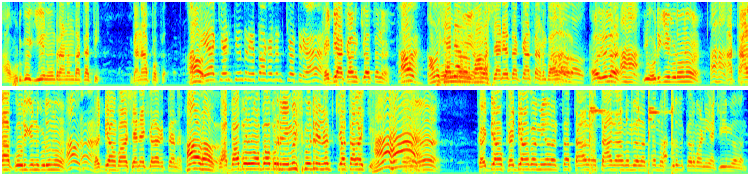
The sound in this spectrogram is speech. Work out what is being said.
ಆ ಹುಡುಗಿಗೆ ಏನು ಉಂಡ್ರ ಆನಂದ ಆಕತಿ? ಗಣಪಕ್ಕ. ಯಾಕೆ ಏನ್ ತಿಂದ್ರೆ ಎತ್ತಾಗದ ಅಂತ ಕೇಳ್ತೀರಾ? ಕಡ್ಡಿ ಹಾಕವನ್ ಕೇಳ್ತಾನ. ಹೌದ್ ಅವ ಶಾನೆ ಅದ ಬಾಳ. ಶಾಣೆ ತಕ್ಕ ಅಂತಾನ ಬಾಳ. ಹೌದ್ ಹೌದ್. ಹೌದಿಲ್ಲ? ಈ ಹುಡುಗಿ ಬಿಡೋನು ಆ ತಾಳ ಹುಡುಗಿನ ಬಿಡೋನು. ಹೌದ್. ಕಡ್ಡಿ ಅವ ಬಾಳ ಶಾನೆ ಕೇಳಾಕತ್ತಾನ. ಹೌದ್ ಹೌದ್. ಒಬ್ಬೊಬ್ರು ಒಬ್ಬೊಬ್ರು ನೇಮಿಸ್ಕೊಂಡ್ರಿ ಇನ್ನೊಂದ್ ಕೇಳ್ತಾಳಾಕಿ ಹಾ ಹಾ. ಕಡ್ಡಿ ಅವ್ ಕಡ್ಡಿ ಆಗ ಮೇಲಂತ ತಾಳ ತಾಳಾಗ ಮೇಲಂತ ಮತ್ ಬಿಡದ ಕರ್ಮಾಣಿ ಆಕಿ ಮೇಲಂತ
